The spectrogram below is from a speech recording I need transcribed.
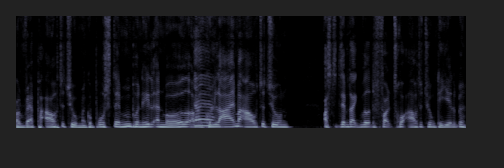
at rap på autotune. Man kunne bruge stemmen på en helt anden måde, og Ja, man ja. kunne lege med autotune. Også til dem, der ikke ved det, folk tror, autotune kan hjælpe.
